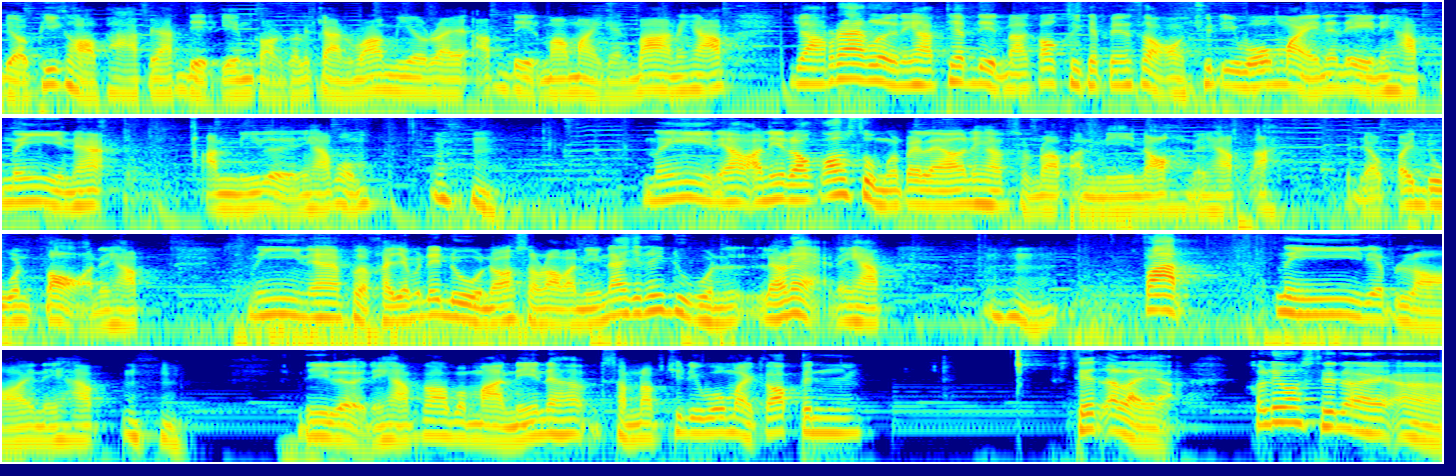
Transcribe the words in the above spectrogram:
เดี๋ยวพี่ขอพาไปอัปเดตเกมก่อนก็แล้วกันว่ามีอะไรอัปเดตมาใหม่กันบ้างนะครับอย่างแรกเลยนะครับที่อัปเดตมาก็คือจะเป็นสองชุดอีโวใหม่นั่นเองนะครับนี่นะฮะอันนี้เลยนะครับผม นี่นะครับอันนี้เราก็สุ่มกันไปแล้วนะครับสำหรับอันนี้เนาะนะครับอะเดี๋ยวไปดูกันต่อนะครับ นี่นะฮะเผื่อใครยังไม่ได้ดูเนาะสำหรับอันนี้น่าจะได้ดูแล้วแหละนะครับฟาดนี่เรียบร้อยนะครับนี่เลยนะครับ ก็ประมาณนี้นะครับสำหรับชิดิโวใหม่ก็เป็นเซตอะไรอะเขาเรียกว่าเซตอะไรอ่า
